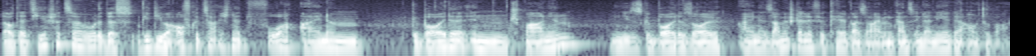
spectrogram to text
Laut der Tierschützer wurde das Video aufgezeichnet vor einem Gebäude in Spanien. Und dieses Gebäude soll eine Sammelstelle für Kälber sein, ganz in der Nähe der Autobahn.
